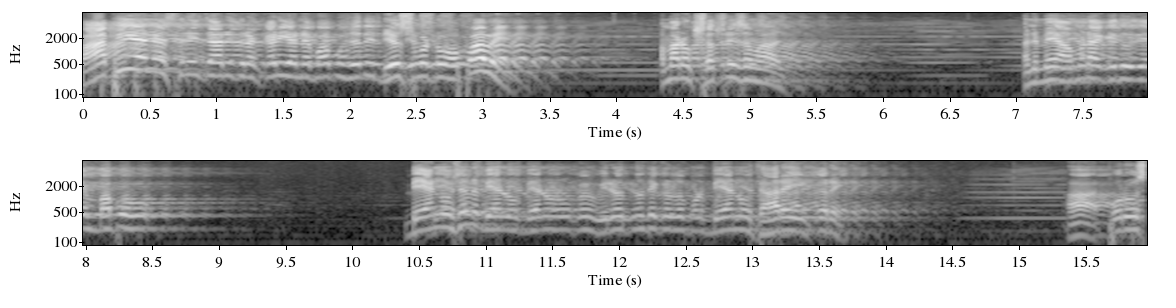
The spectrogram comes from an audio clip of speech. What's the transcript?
ભાભી અને સ્ત્રી ચારિત્ર કરી અને બાપુ જતી દેશવટો અપાવે. અમારો ક્ષત્રિય સમાજ. અને મેં હમણાં કીધું એમ બાપુ, બેનું છે ને, બેનું બેનું કોઈ વિરોધ નથી કરતો, પણ બેનું ધારે એ કરે. હા, પુરુષ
